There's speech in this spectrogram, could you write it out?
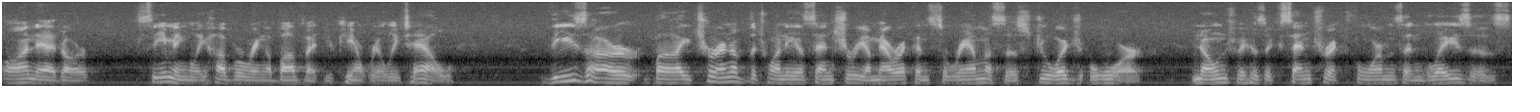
on it or seemingly hovering above it. You can't really tell. These are by turn of the 20th century American ceramicist George Ohr, known for his eccentric forms and glazes,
